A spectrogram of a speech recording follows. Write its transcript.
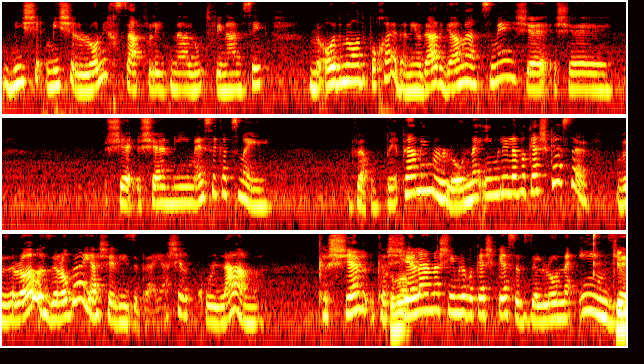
מי, ש, מי שלא נחשף להתנהלות פיננסית מאוד מאוד פוחד. אני יודעת גם מעצמי ש, ש, ש, שאני עם עסק עצמאי, והרבה פעמים לא נעים לי לבקש כסף. וזה לא, לא בעיה שלי, זה בעיה של כולם. קשה, קשה כלומר- לאנשים לבקש כסף, זה לא נעים, כי, זה...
